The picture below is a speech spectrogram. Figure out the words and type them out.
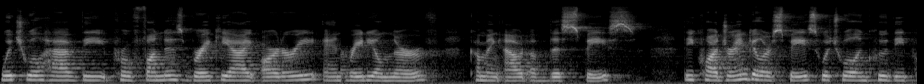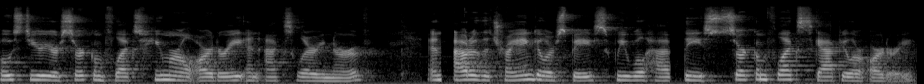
which will have the profundus brachii artery and radial nerve coming out of this space. The quadrangular space, which will include the posterior circumflex humeral artery and axillary nerve. And out of the triangular space, we will have the circumflex scapular artery.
